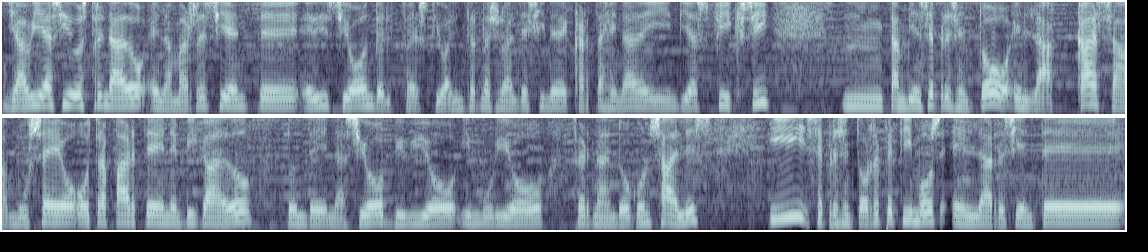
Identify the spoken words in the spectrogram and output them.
ya había sido estrenado en la más reciente edición del Festival Internacional de Cine de Cartagena de Indias, FIXI. Mm, también se presentó en la Casa Museo, otra parte en Envigado, donde nació, vivió y murió Fernando González. Y se presentó, repetimos, en la reciente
